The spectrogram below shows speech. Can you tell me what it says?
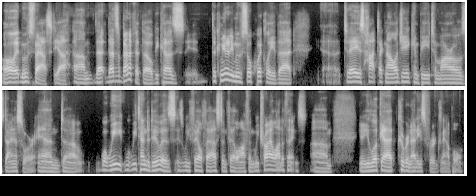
Oh, it moves fast. Yeah, um, that that's a benefit though, because it, the community moves so quickly that uh, today's hot technology can be tomorrow's dinosaur. And uh, what we what we tend to do is is we fail fast and fail often. We try a lot of things. Um, you know, you look at Kubernetes, for example,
